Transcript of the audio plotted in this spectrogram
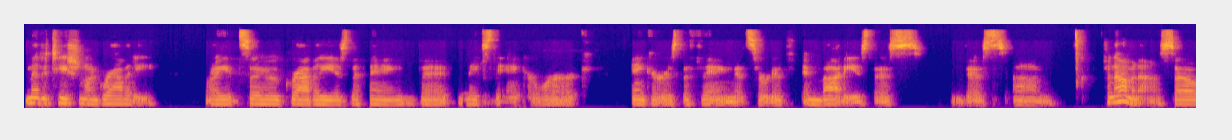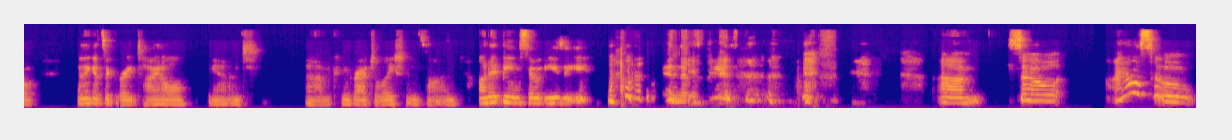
meditation on gravity, right? So gravity is the thing that makes the anchor work. Anchor is the thing that sort of embodies this this um, phenomena. So I think it's a great title, and um, congratulations on on it being so easy. um, so I also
